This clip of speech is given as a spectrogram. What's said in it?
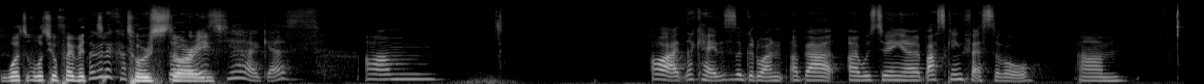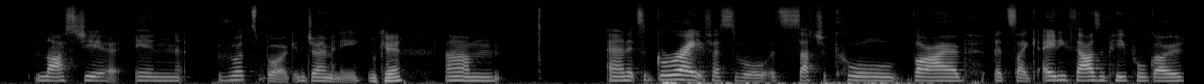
what's what's your favorite i got a couple tour stories. stories? yeah i guess um oh okay this is a good one about i was doing a busking festival um last year in würzburg in germany Okay. Um, and it's a great festival. It's such a cool vibe. It's like 80,000 people go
